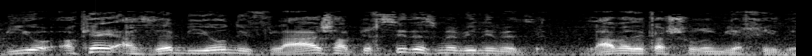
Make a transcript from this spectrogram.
ביור, אוקיי, אז זה ביור נפלא שעל פרסידס מבינים את זה. למה זה קשור עם יחידה?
